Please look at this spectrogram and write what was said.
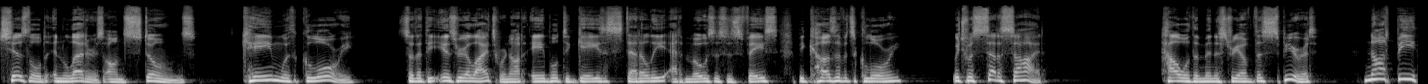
chiseled in letters on stones, came with glory, so that the Israelites were not able to gaze steadily at Moses' face because of its glory, which was set aside, how will the ministry of the Spirit not be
